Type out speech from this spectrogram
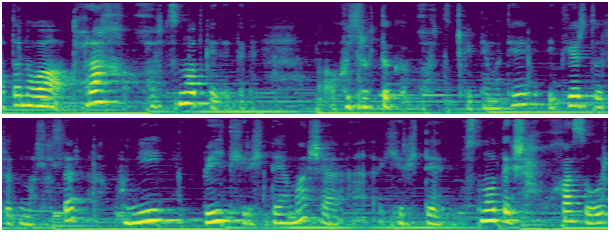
одоо нөгөө тураах хувцснууд гэдэг хөлрөгдөг хувцч гэдэг юм уу те эдгээр зүйлүүд нь болохоор хүний биед хэрэгтэй маш хэрэгтэй уснуудыг шавхахаас өөр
